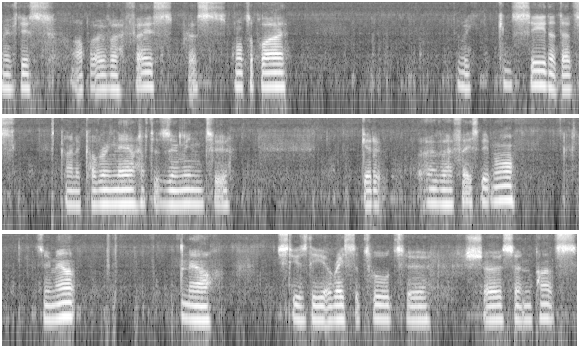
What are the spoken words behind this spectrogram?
Move this up over face. Press multiply. We can see that that's kind of covering there. have to zoom in to get it over her face a bit more. Zoom out. Now just use the eraser tool to show certain parts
